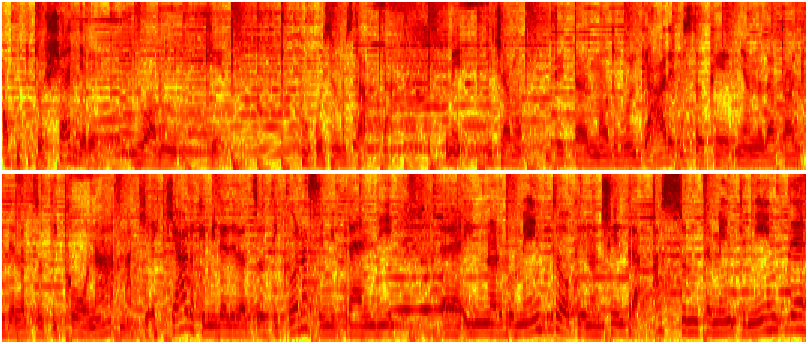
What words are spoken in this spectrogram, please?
ho potuto scegliere gli uomini che, con cui sono stata me, diciamo, detta in modo volgare, visto che mi hanno dato anche della zoticona, ma è chiaro che mi dai della zoticona se mi prendi eh, in un argomento che non c'entra assolutamente niente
